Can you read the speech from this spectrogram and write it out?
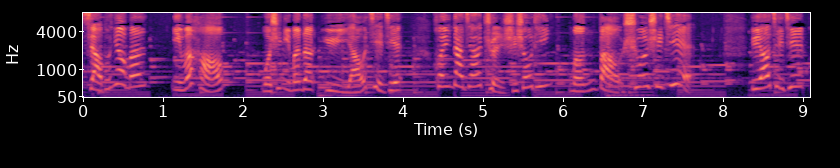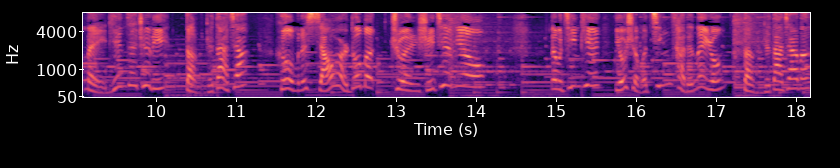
小朋友们，你们好，我是你们的雨瑶姐姐，欢迎大家准时收听《萌宝说世界》。雨瑶姐姐每天在这里等着大家，和我们的小耳朵们准时见面哦。那么今天有什么精彩的内容等着大家呢？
